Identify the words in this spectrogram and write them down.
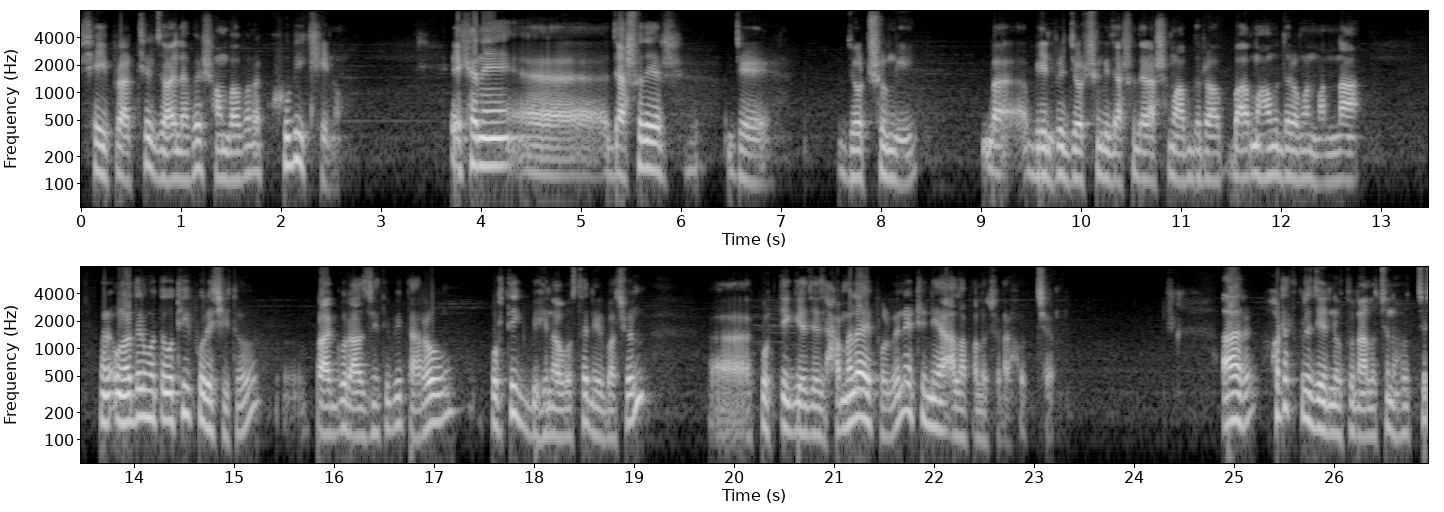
সেই প্রার্থীর জয়লাভের সম্ভাবনা খুবই ক্ষীণ। এখানে জাসদের যে জোটসঙ্গী বা বিএনপির জোটসঙ্গী জাসদের আসম আব্দুর রব বা মাহমুদুর রহমান মান্না মানে ওনাদের মতো অতি পরিচিত প্রাজ্ঞ রাজনীতিবিদ, তারাও প্রতীকবিহীন অবস্থায় নির্বাচন করতে গিয়ে যে ঝামেলায় পড়বেন, এটি নিয়ে আলাপ আলোচনা হচ্ছে। আর হঠাৎ করে যে নতুন আলোচনা হচ্ছে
